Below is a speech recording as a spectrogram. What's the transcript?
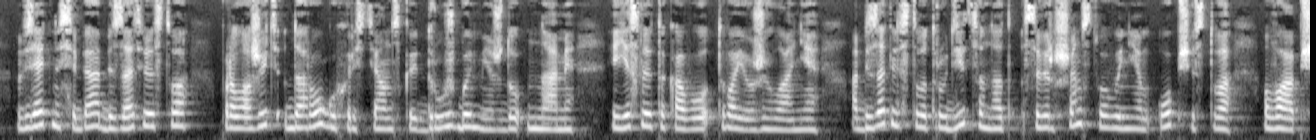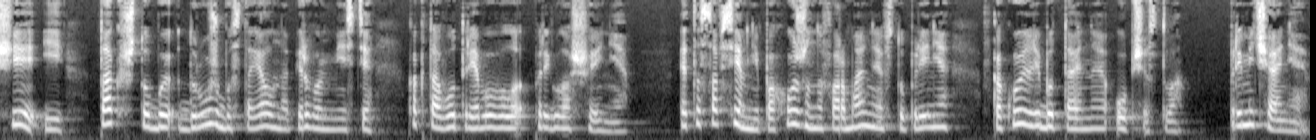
– взять на себя обязательство проложить дорогу христианской дружбы между нами, если таково твое желание, обязательство трудиться над совершенствованием общества вообще и так, чтобы дружба стояла на первом месте, как того требовало приглашение. Это совсем не похоже на формальное вступление в какое-либо тайное общество. Примечание.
